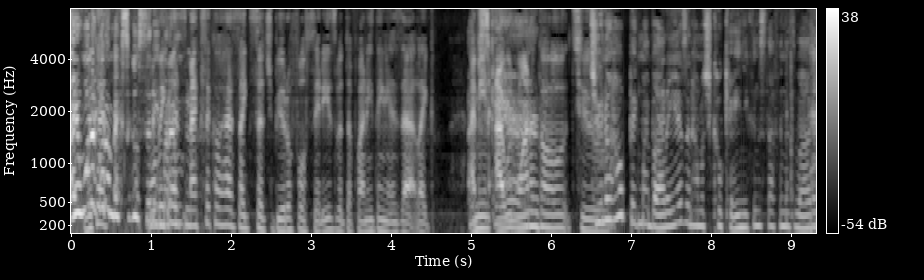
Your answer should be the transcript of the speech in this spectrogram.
I wanna go to Mexico City, well, because Mexico has like such beautiful cities. But the funny thing is that like, I mean, I would want to go to. Do you know how big my body is and how much cocaine you can stuff in this body?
